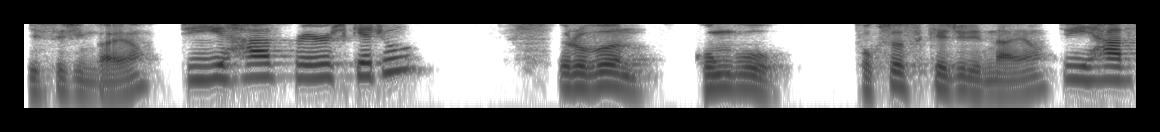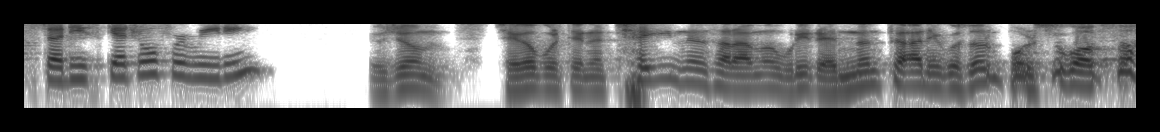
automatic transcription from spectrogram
있으신가요? Do you have prayer schedule? 여러분 공부 독서 스케줄 있나요? Do you have study schedule for reading? 요즘 제가 볼 때는 책 읽는 사람은 우리 랩런트 아니고서는 볼 수가 없어.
